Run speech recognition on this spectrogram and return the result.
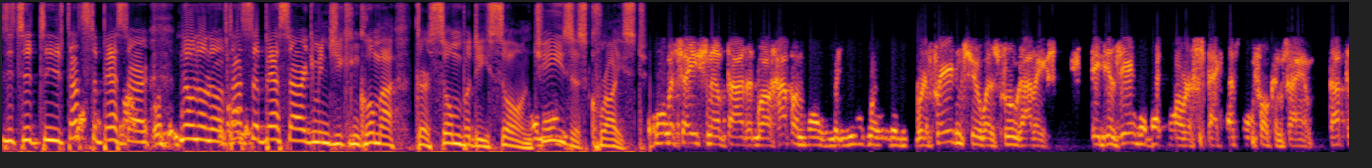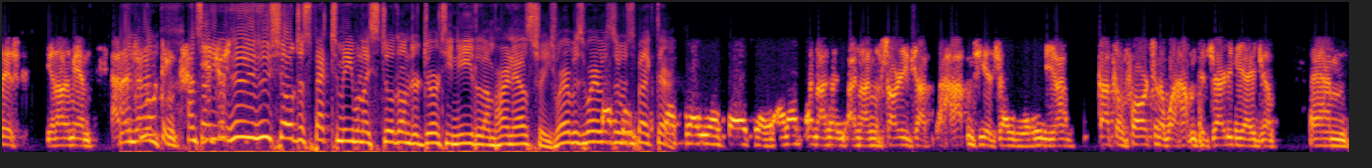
It's, it's, if that's the best ar- no, no, no. If that's the best argument you can come at, there's somebody's son. Jesus Christ. The conversation of that, what happened was, you were referring to as drug addicts. They deserve a bit more respect. That's what I'm fucking saying. That is, you know what I mean? And, and, nothing. And so, just, who, who showed respect to me when I stood under Dirty Needle on Parnell Street? Where was where was the respect there? And, I, am sorry that happened to you, Jeremy. That's unfortunate what happened to Jeremy, Adrian. Eh, Um,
